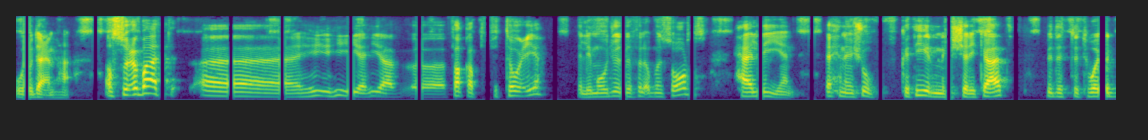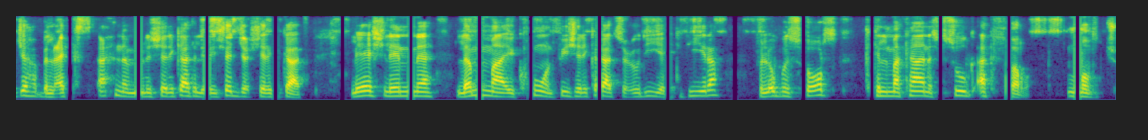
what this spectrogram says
ودعمها. الصعوبات آه، هي هي هي آه، فقط في التوعية اللي موجودة في ال open source حاليا إحنا نشوف كثير من الشركات بدأت تتوجه بالعكس إحنا من الشركات اللي نشجع شركات ليش؟ لأن لما يكون في شركات سعودية كثيرة في ال open source كل ما كان السوق أكثر نضج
